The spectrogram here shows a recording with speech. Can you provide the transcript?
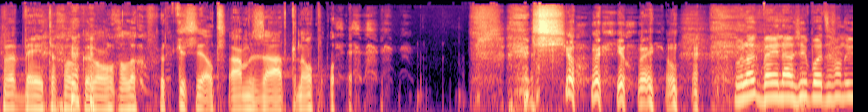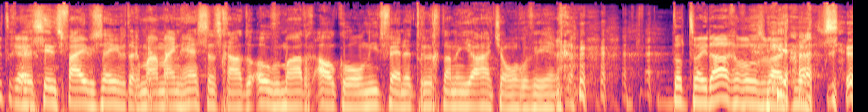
Wat ben je toch ook een ongelofelijke zeldzame zaadknoppel. jongen, jongen, jongen. Hoe lang ben je nou supporter van Eh, Utrecht? sinds 75, maar mijn hersens gaan door overmatig alcohol niet verder terug dan een jaartje ongeveer. Dat twee dagen volgens mij. Ja,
